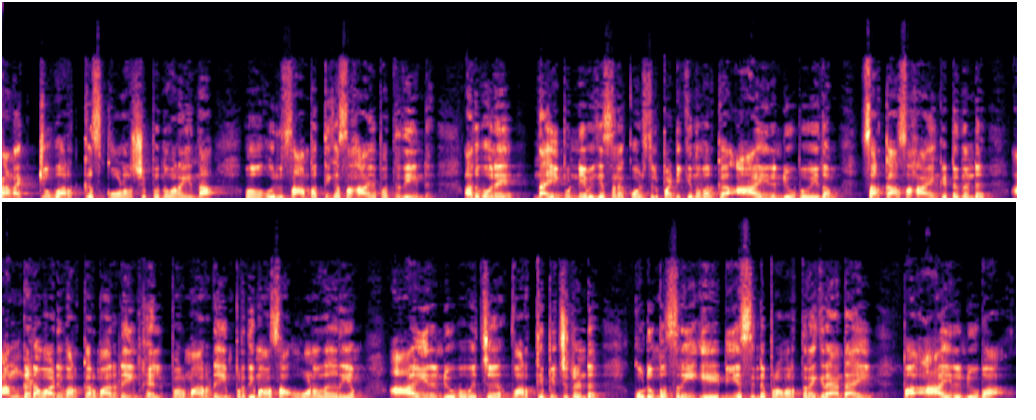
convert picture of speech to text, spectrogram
കണക്ട് വർക്ക് സ്കോളർഷിപ്പ് എന്ന് പറയുന്ന ഒരു സാമ്പത്തിക സഹായ പദ്ധതിയുണ്ട്. അതുപോലെ നൈപുണ്യ വികസന കോഴ്സിൽ പഠിക്കുന്നവർക്ക് ആയിരം രൂപ വീതം സർക്കാർ സഹായം കിട്ടുന്നുണ്ട്. അങ്കണവാടി വർക്കർമാരുടെയും ഹെൽപ്പർമാരുടെയും പ്രതിമാസ ഓണറേറിയം ആയിരം രൂപ വെച്ച് വർദ്ധിപ്പിച്ചിട്ടുണ്ട്. കുടുംബശ്രീ എ ഡി എസിന്റെ പ്രവർത്തന ഗ്രാൻഡായി ആയിരം രൂപ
